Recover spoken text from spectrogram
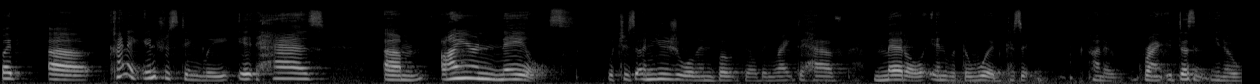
But uh, kind of interestingly, it has um, iron nails, which is unusual in boat building, right? To have metal in with the wood because it kind of grind. It doesn't, you know,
